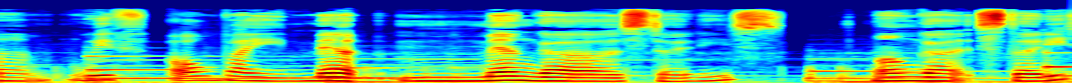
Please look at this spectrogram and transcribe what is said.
Um, with all my ma- manga studies, manga studies,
